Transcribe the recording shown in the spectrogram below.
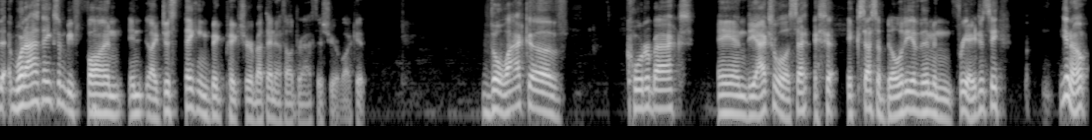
th- what I think is gonna be fun in like just thinking big picture about the NFL draft this year. Like it, the lack of quarterbacks and the actual acce- accessibility of them in free agency. You know,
